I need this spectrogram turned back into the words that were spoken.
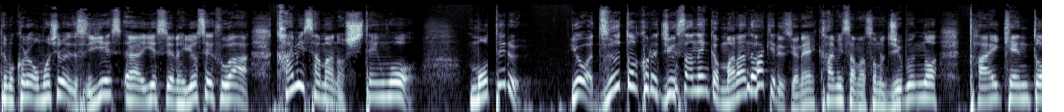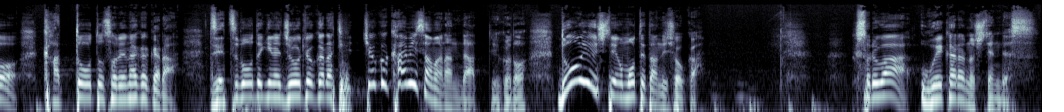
でもこれ面白いです。イエスイエスじゃない。ヨセフは神様の視点を持てる要はずっとこれ13年間学んだわけですよね。神様、その自分の体験と葛藤とそれ中から、絶望的な状況から結局神様なんだっていうこと。どういう視点を持ってたんでしょうかそれは上からの視点です。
